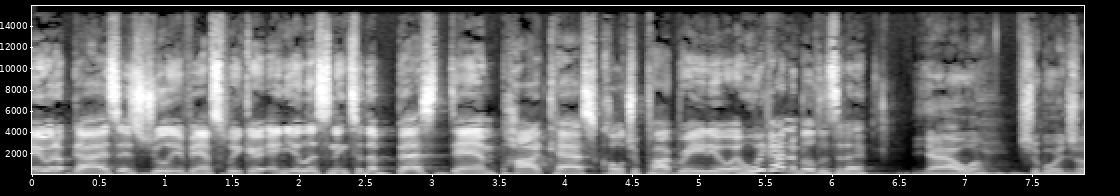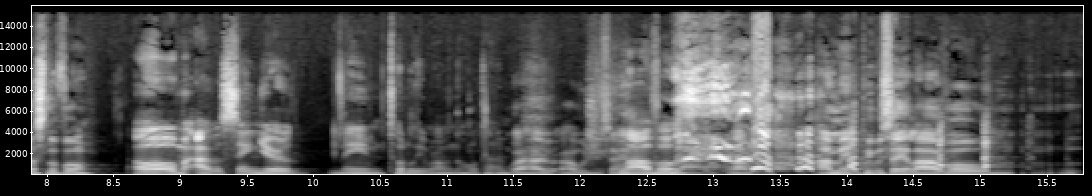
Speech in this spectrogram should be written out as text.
Hey, what up, guys? It's Julia Van Speaker, and you're listening to the best damn podcast, Culture Pop Radio. And who we got in the building today? Yawa, it's your boy Just Laveau. Oh, my, I was saying your name totally wrong the whole time. Well, how, how was you saying? Lavo. Lavo. I mean, people say Lavo,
